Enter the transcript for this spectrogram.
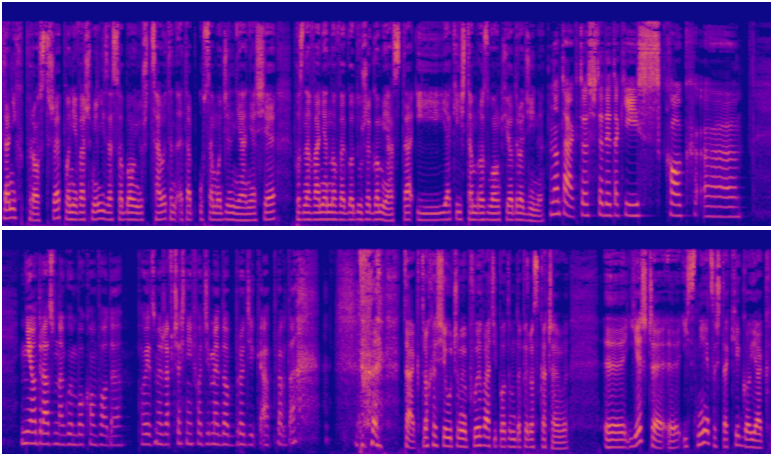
dla nich prostsze, ponieważ mieli za sobą już cały ten etap usamodzielniania się, poznawania nowego, dużego miasta i jakiejś tam rozłąki od rodziny. No tak, to jest wtedy taki skok e, nie od razu na głęboką wodę. Powiedzmy, że wcześniej wchodzimy do brodzika, prawda? tak, trochę się uczymy pływać i potem dopiero skaczemy. E, jeszcze e, istnieje coś takiego jak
